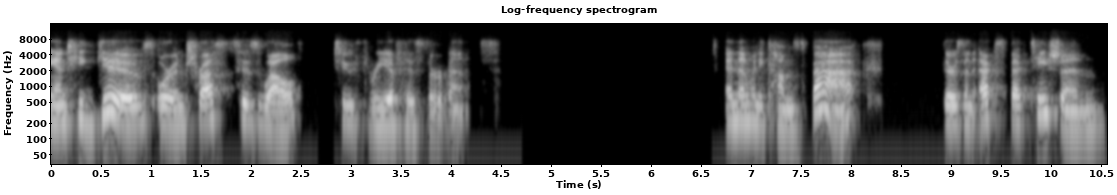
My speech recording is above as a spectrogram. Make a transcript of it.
and he gives or entrusts his wealth to three of his servants. And then when he comes back, there's an expectation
